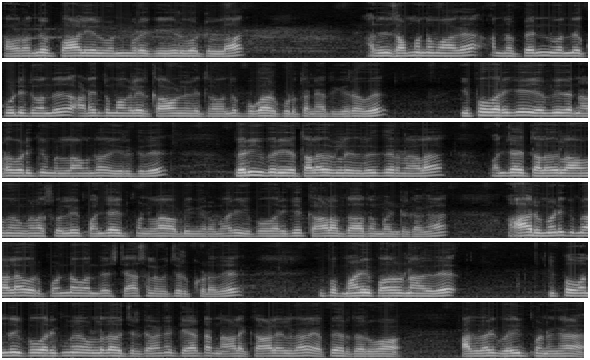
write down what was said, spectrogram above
அவர் வந்து பாலியல் வன்முறைக்கு ஈடுபட்டுள்ளார். அது சம்பந்தமாக அந்த பெண் வந்து கூட்டிகிட்டு வந்து அனைத்து மகளிர் காவல் நிலையத்தில் வந்து புகார் கொடுத்த நேற்று இரவு. இப்போ வரைக்கும் எவ்வித நடவடிக்கையும் இல்லாமல் தான் இருக்குது. பெரிய பெரிய தலைவர்கள் இதில் இருக்கிறனால பஞ்சாயத்து தலைவர்கள் அவங்க அவங்களாம் சொல்லி பஞ்சாயத்து பண்ணலாம் அப்படிங்கிற மாதிரி இப்போ வரைக்கும் காலம் தாதம் பண்ணிட்டுருக்காங்க ஆறு மணிக்கு மேலே ஒரு பொண்ணை வந்து ஸ்டேஷனில் வச்சிருக்கக்கூடாது. இப்போ மணி பதினொன்று ஆகுது இப்போ வந்து இப்போ வரைக்குமே உள்ளதாக வச்சுருக்காங்க கேட்டால் நாளை காலையில் தான் எஃப்ஐஆர் தருவோம். அது வரைக்கும் வெயிட் பண்ணுங்கள்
